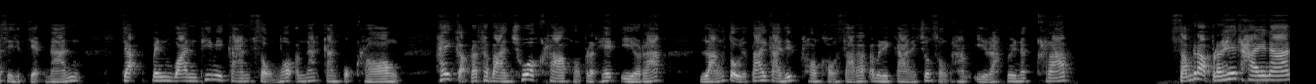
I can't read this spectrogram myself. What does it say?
2547 นั้น จะเป็นวันที่มีการส่งมอบอำนาจการปกครอง ให้กับรัฐบาลชั่วคราวของประเทศอิรัก หลังตกอยู่ใต้การยึดครองของสหรัฐอเมริกาในช่วงสงครามอิรักด้วยนะครับสำหรับประเทศไทยนั้น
